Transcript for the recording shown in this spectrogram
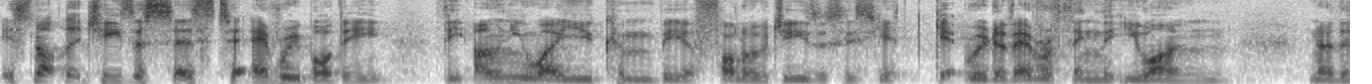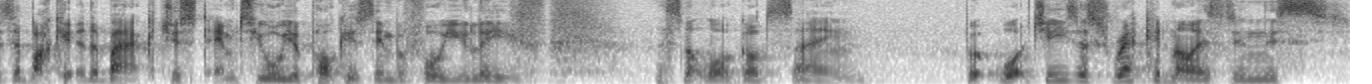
it's not that Jesus says to everybody, the only way you can be a follower of Jesus is you get rid of everything that you own. You know, there's a bucket at the back, just empty all your pockets in before you leave. That's not what God's saying. But what Jesus recognized in this,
